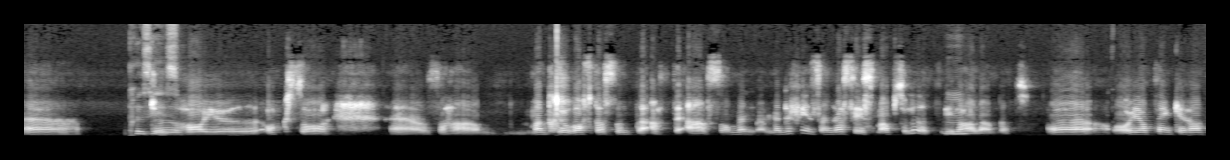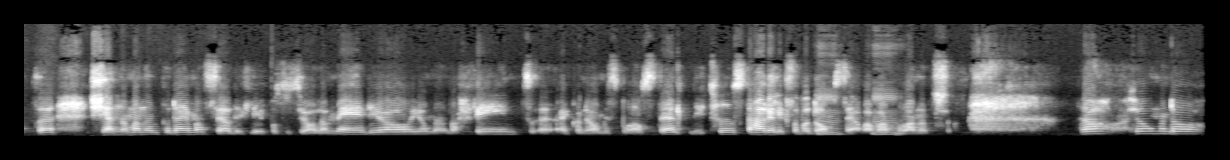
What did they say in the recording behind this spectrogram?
Uh, Precis. du har ju också eh, så här, man tror oftast inte att det är så, men, men det finns en rasism absolut i Mm. det här landet. Eh, och jag tänker att eh, känner man inte dig, man ser ditt liv på sociala medier, jo men vad fint, eh, ekonomiskt bra ställt, nytt hus. Det här är liksom vad de Mm. ser. Vad, Mm. vad annat. Ja, jo men då,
